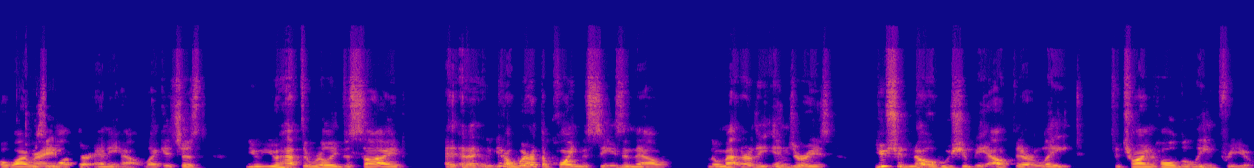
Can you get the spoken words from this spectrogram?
but why was Right. he out there anyhow? Like it's just you you have to really decide. And, and you know we're at the point in the season now. No matter the injuries, you should know who should be out there late to try and hold the lead for you.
